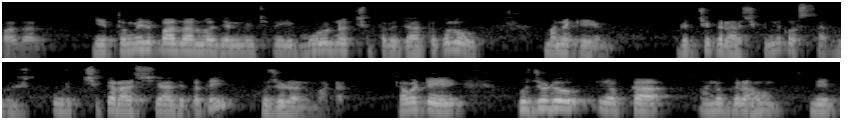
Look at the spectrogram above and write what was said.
పాదాలు. ఈ తొమ్మిది పాదాల్లో జన్మించిన ఈ మూడు నక్షత్ర జాతకులు మనకి వృశ్చిక రాశి కిందకి వస్తారు. వృచ్చిక వృశ్చిక రాశ్యాధిపతి కుజుడు అనమాట కాబట్టి కుజుడు యొక్క అనుగ్రహం మీకు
